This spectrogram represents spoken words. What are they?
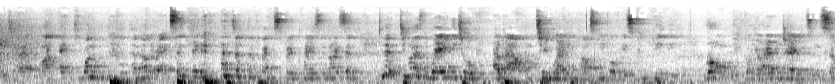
And uh, my ex, one another written a Facebook post, and I said, look, do you realize the way we talk about and to working class people is completely wrong? You've got your Owen Jones and so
